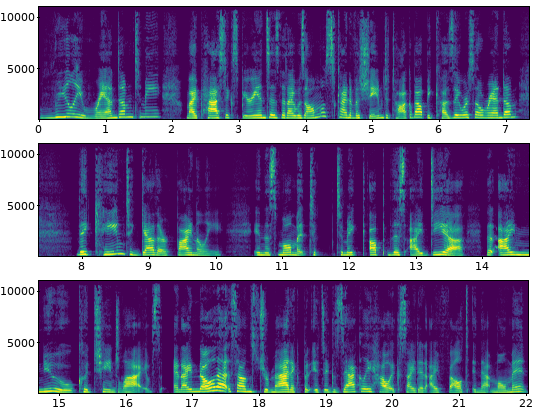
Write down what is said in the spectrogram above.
really random to me, my past experiences that I was almost kind of ashamed to talk about because they were so random, they came together finally in this moment to to make up this idea that I knew could change lives. And I know that sounds dramatic, but it's exactly how excited I felt in that moment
